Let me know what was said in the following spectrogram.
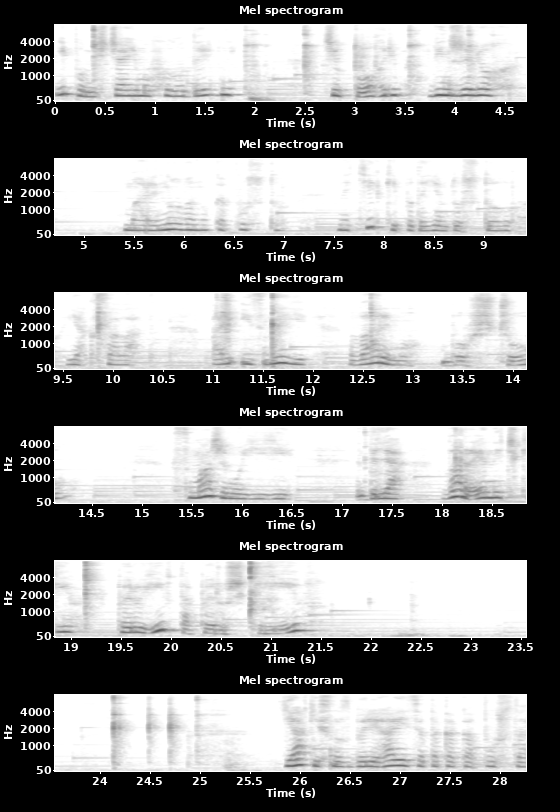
і поміщаємо в холодильник чи в погріб він же льох. Мариновану капусту не тільки подаємо до столу, як салат, а із неї варимо борщу, смажимо її для вареничків, пирогів та пирожків. Якісно зберігається така капуста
